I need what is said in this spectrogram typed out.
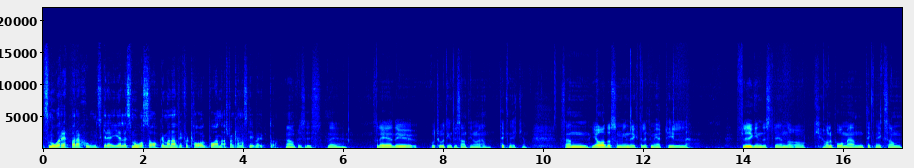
små reparationsgrejer eller små saker man aldrig får tag på annars, de kan man skriva ut då. Ja, precis. Det, så det, det är ju otroligt intressant inom den tekniken. Sen jag då som inriktar lite mer till flygindustrin då och håller på med en teknik som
